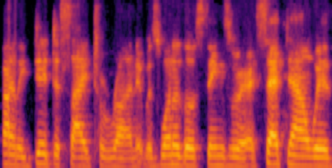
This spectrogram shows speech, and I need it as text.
finally did decide to run, it was one of those things where I sat down with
